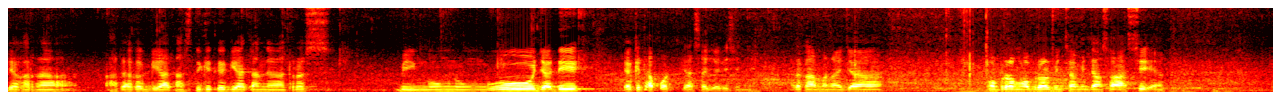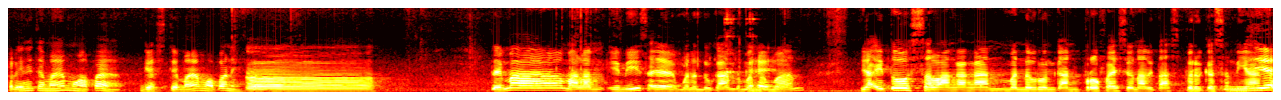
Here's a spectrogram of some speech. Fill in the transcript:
Ya karena ada kegiatan sedikit kegiatan ya terus bingung nunggu jadi ya kita podcast aja di sini. Rekaman aja ngobrol-ngobrol bincang-bincang so asik ya. Kali ini temanya mau apa ya? Guys temanya mau apa nih? Eh, tema malam ini saya yang menentukan teman-teman yaitu selangkangan menurunkan profesionalitas berkesenian. Iya.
